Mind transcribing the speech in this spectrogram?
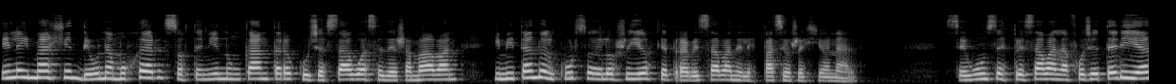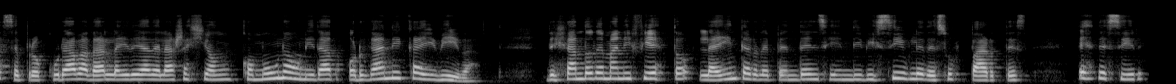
en la imagen de una mujer sosteniendo un cántaro cuyas aguas se derramaban imitando el curso de los ríos que atravesaban el espacio regional. Según se expresaba en la folletería, se procuraba dar la idea de la región como una unidad orgánica y viva, dejando de manifiesto la interdependencia indivisible de sus partes, es decir,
